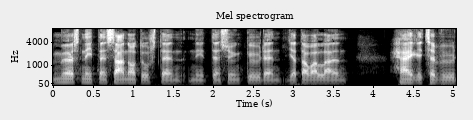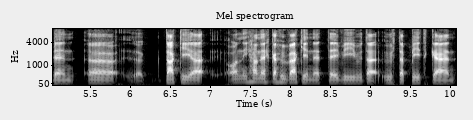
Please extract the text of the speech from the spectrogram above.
myös niiden sanotusten, niiden synkkyyden ja tavallaan häiritsevyyden takia on ihan ehkä hyväkin, ettei viivytä yhtä pitkään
